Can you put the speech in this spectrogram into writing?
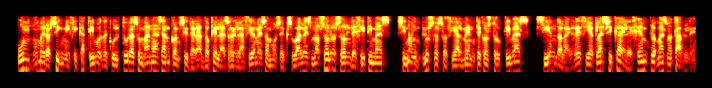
Un número significativo de culturas humanas han considerado que las relaciones homosexuales no solo son legítimas, sino incluso socialmente constructivas, siendo la Grecia clásica el ejemplo más notable.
